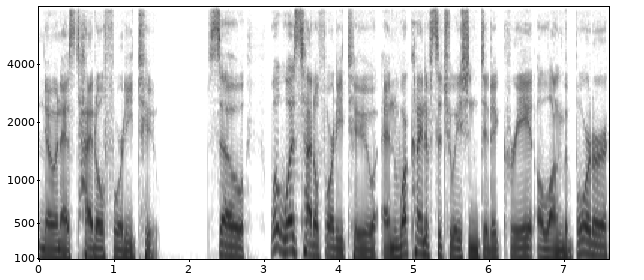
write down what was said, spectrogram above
known as Title 42. So, what was Title 42 and what kind of situation did it create along the border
